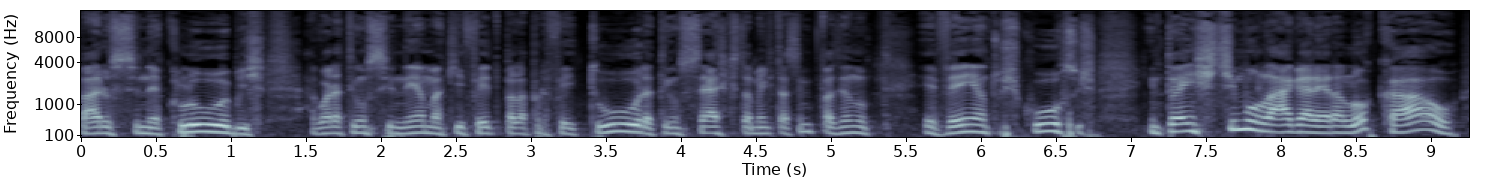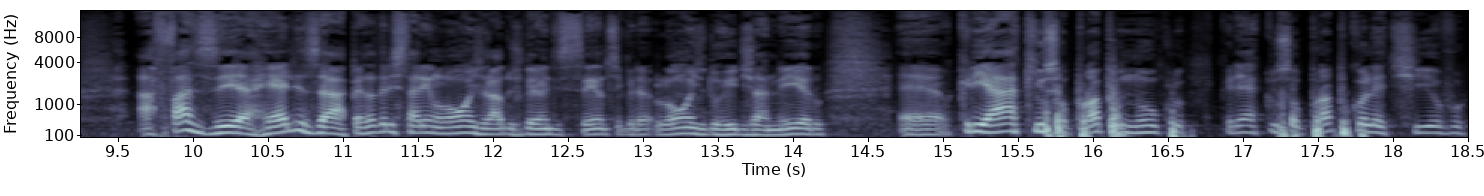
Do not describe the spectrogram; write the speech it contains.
vários cineclubes. Agora tem um cinema aqui feito pela prefeitura, tem o Sesc também que está sempre fazendo eventos, cursos. Então é estimular a galera local a fazer, a realizar, apesar de eles estarem longe lá dos grandes centros, longe do Rio de Janeiro, é, criar aqui o seu próprio núcleo, criar aqui o seu próprio coletivo,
